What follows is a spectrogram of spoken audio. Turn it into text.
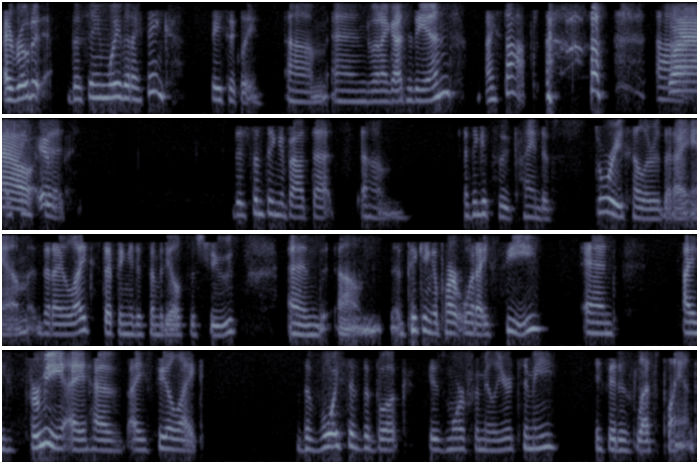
I wrote it the same way that I think, basically. Um, and when I got to the end, I stopped. uh, Wow. I think that there's something about that. Um, I think it's the kind of storyteller that I am that I like stepping into somebody else's shoes and um, picking apart what I see. And I, for me, I have, I feel like the voice of the book is more familiar to me if it is less planned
